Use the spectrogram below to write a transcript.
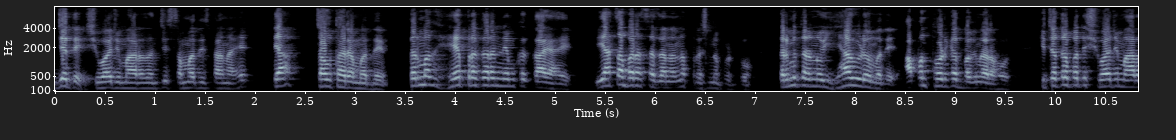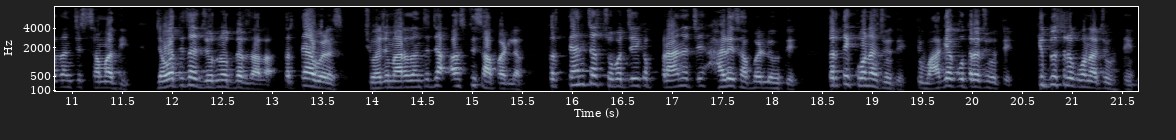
जेथे शिवाजी महाराजांची समाधी स्थान आहे त्या चौथाऱ्यामध्ये. तर मग हे प्रकरण नेमकं काय आहे? याचा बऱ्याचशा जणांना प्रश्न पडतो. तर मित्रांनो ह्या व्हिडिओमध्ये आपण थोडक्यात बघणार आहोत की छत्रपती शिवाजी महाराजांची समाधी जेव्हा तिचा जीर्णोद्धार झाला तर त्यावेळेस शिवाजी महाराजांच्या ज्या अस्थी सापडल्या तर त्यांच्यासोबत जे एका प्राण्याचे हाडे सापडले होते तर ते कोणाचे होते? ते वाघ्या कुत्राचे होते की दुसरे कोणाचे होते?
